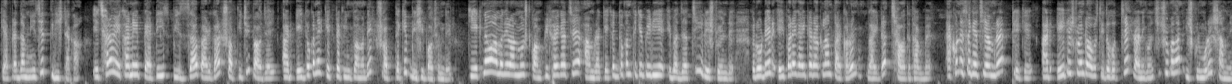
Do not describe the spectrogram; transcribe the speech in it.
ক্যাপটার দাম নিয়েছে তিরিশ টাকা। এছাড়াও এখানে প্যাটিস, পিৎজা, বার্গার সব কিছুই পাওয়া যায়। আর এই দোকানের কেকটা কিন্তু আমাদের সব থেকে বেশি পছন্দের। কেক নেওয়া আমাদের অলমোস্ট কমপ্লিট হয়ে গেছে। আমরা কেকের দোকান থেকে বেরিয়ে এবার যাচ্ছি রেস্টুরেন্টে রোডের এই পারে গাড়িটা রাখলাম, তার কারণ গাড়িটা ছাওয়াতে থাকবে। এখন এসে গেছি আমরা ঠেকে। আর এই রেস্টুরেন্টটা অবস্থিত হচ্ছে রানীগঞ্জ শিশুবাগান স্কুল মোড়ের সামনে।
